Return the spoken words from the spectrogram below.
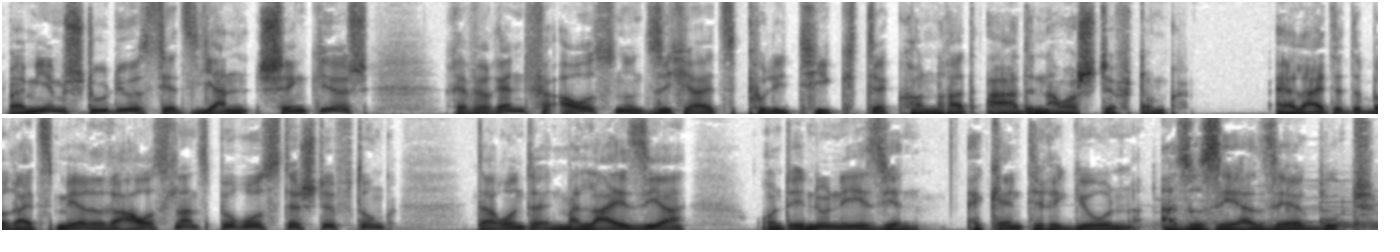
Bei mir im Studio ist jetzt Jan Schenkirsch, Referent für Außen- und Sicherheitspolitik der Konrad-Adenauer-Stiftung. Er leitete bereits mehrere Auslandsbüros der Stiftung, darunter in Malaysia und Indonesien. Er kennt die Region also sehr, sehr gut.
